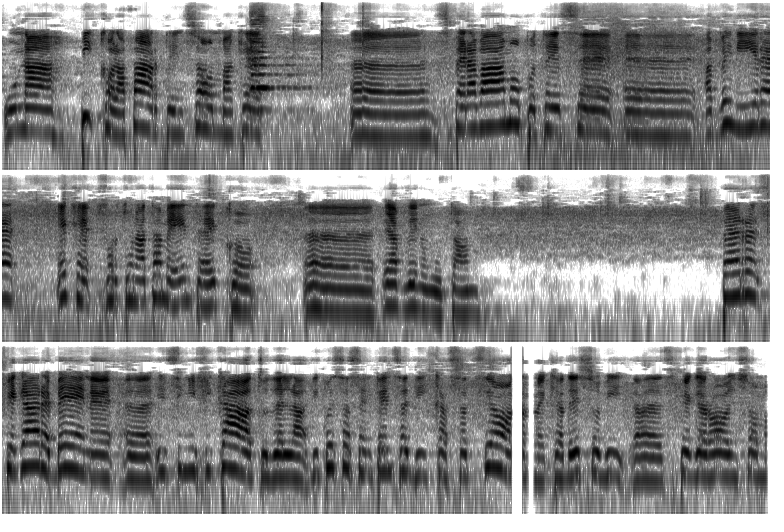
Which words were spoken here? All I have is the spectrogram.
una piccola parte insomma, che eh, speravamo potesse eh, avvenire e che fortunatamente ecco, eh, è avvenuta. Per spiegare bene eh, il significato della, di questa sentenza di Cassazione che adesso vi eh, spiegherò insomma,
